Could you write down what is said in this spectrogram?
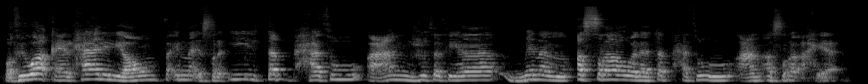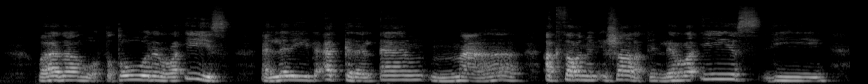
وفي واقع الحال اليوم فإن إسرائيل تبحث عن جثثها من الأسرى ولا تبحث عن أسرى أحياء. وهذا هو التطور الرئيس الذي تأكد الآن مع أكثر من إشارة للرئيس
